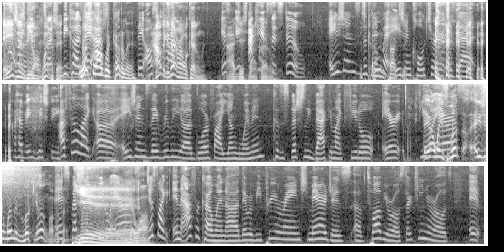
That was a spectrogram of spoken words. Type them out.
Asians like be on point with that. because What's wrong act- with cuddling? they also I don't think there's nothing wrong with cuddling. It's, I it- just I don't can't cuddle. sit still. Asians, It's the thing with toxic. Asian culture is that I have ADHD. I feel like uh, Asians they really uh, glorify young women because especially back in like feudal era, feudal They always eras, look. Asian women look young all the and time. especially in feudal Yeah. They hit a eras, just like in Africa when uh, there would be prearranged marriages of twelve year olds, thirteen year olds. It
